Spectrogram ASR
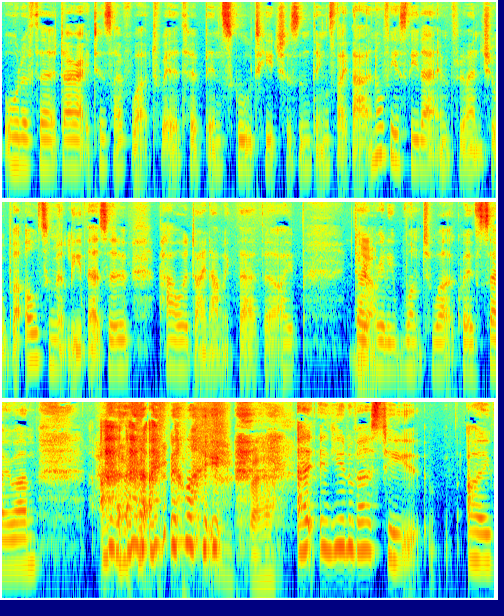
all of the directors I've worked with have been school teachers and things like that, and obviously they're influential. But ultimately, there's a power dynamic there that I don't Yeah. really want to work with. So um, I, feel like Fair. at university, I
